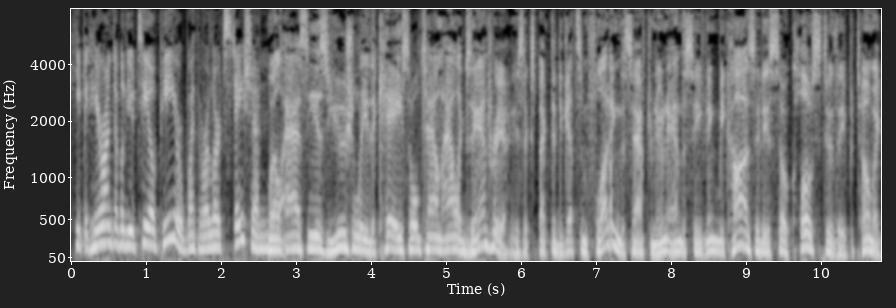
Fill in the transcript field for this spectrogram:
Keep it here on WTOP, your weather alert station. Well, as is usually the case, Old Town Alexandria is expected to get some flooding this afternoon and this evening because it is so close to the Potomac.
